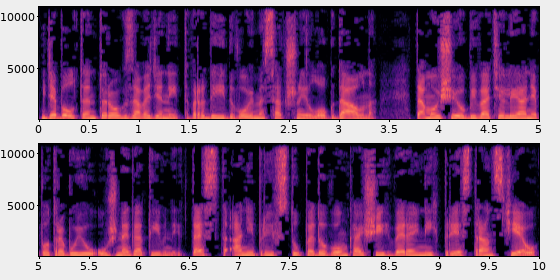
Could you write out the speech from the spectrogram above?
kde bol tento rok zavedený tvrdý dvojmesačný lockdown. Tamojší obyvatelia nepotrebujú už negatívny test ani pri vstupe do vonkajších verejných priestranstiev,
